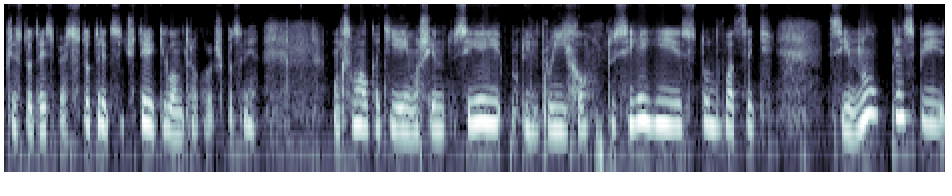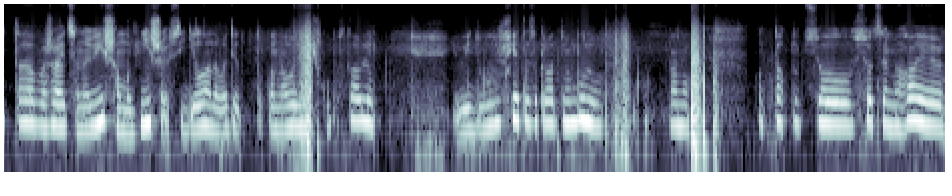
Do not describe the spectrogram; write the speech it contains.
чи 135. 134 км, коротше, пацани. Максималка тієї машини. То цієї, блін, проїхав. То цієї 127. Ну, в принципі, та вважається новіша, модніша, всі діла. Давайте я тут таку на поставлю. І відглушити закривати не буду. А ну, от так тут все, все це мигає.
